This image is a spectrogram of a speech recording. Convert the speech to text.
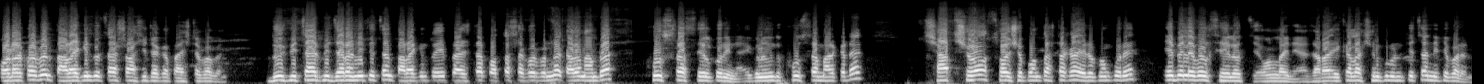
অর্ডার করবেন, তারাই কিন্তু চারশো আশি টাকা প্রাইসটা পাবেন। দুই পিস চার পিস যারা নিতে চান, তারা কিন্তু এই প্রাইসটা প্রত্যাশা করবেন না, কারণ আমরা খুচরা সেল করি না। এগুলো কিন্তু খুচরা মার্কেটে সাতশো, ছয়শো পঞ্চাশ টাকা, এরকম করে এভেলেবল সেল হচ্ছে অনলাইনে যারা এই কালেকশনগুলো নিতে চান, নিতে পারেন।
